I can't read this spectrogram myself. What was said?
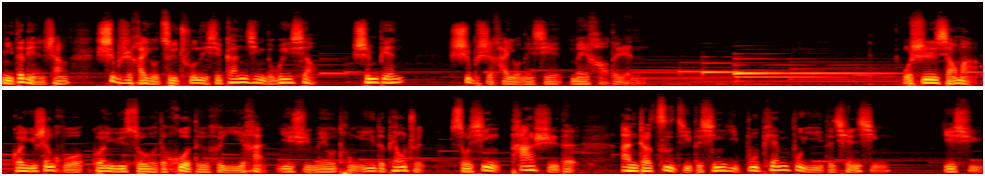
你的脸上是不是还有最初那些干净的微笑？身边是不是还有那些美好的人？我是小马，关于生活，关于所有的获得和遗憾，也许没有统一的标准，索性踏实的按照自己的心意不偏不倚的前行，也许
